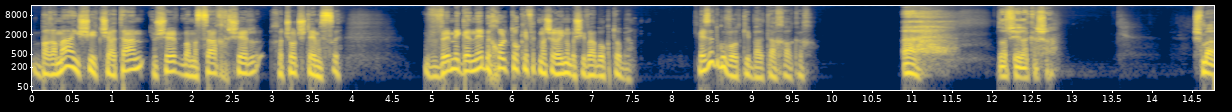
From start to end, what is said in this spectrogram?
ברמה האישית, כשאתה יושב במסך של חדשות 12, ומגנה בכל תוקף את מה שראינו בשבעה באוקטובר, איזה תגובות קיבלת אחר כך? אה, זאת שאלה קשה. שמע,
